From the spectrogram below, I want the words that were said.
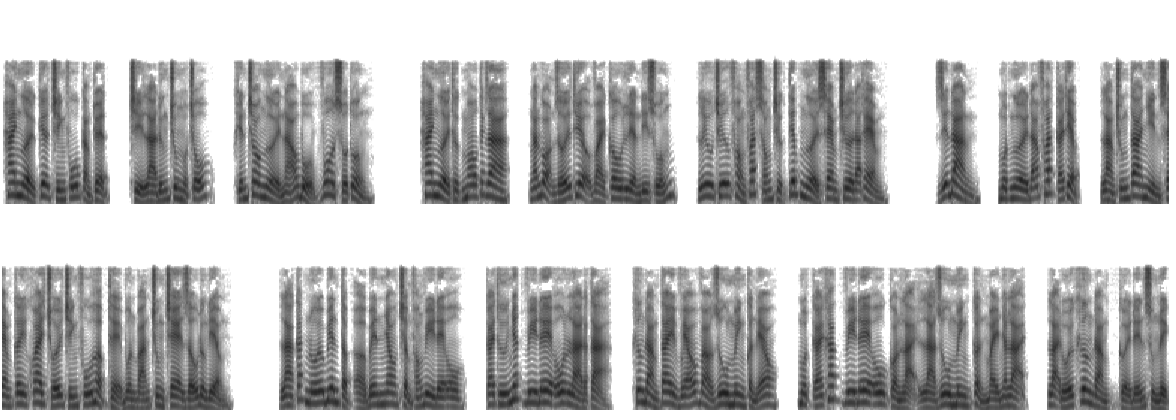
Hai người kia chính phủ cảm tuyệt, chỉ là đứng chung một chỗ, khiến cho người náo bổ vô số tuồng. Hai người thực mau tách ra, ngắn gọn giới thiệu vài câu liền đi xuống, lưu trữ phòng phát sóng trực tiếp người xem chưa đã thèm. Diễn đàn, một người đã phát cái thiệp, làm chúng ta nhìn xem cây khoai chuối chính phủ hợp thể buôn bán chung che giấu đường điểm. Là cắt nối biên tập ở bên nhau chậm phóng video, cái thứ nhất video là đặc tả, Khương Đàm tay véo vào Du Minh Cẩn eo, một cái khác video còn lại là Du Minh Cẩn mày nhăn lại, lại đối Khương Đàm cười đến sùng địch.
